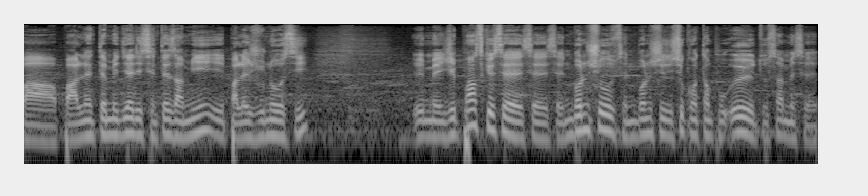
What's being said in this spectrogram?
par, par l'intermédiaire de certains amis et par les journaux aussi. Et- mais je pense que c'est une bonne chose. C'est une bonne chose. Je suis content pour eux et tout ça, mais c'est.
